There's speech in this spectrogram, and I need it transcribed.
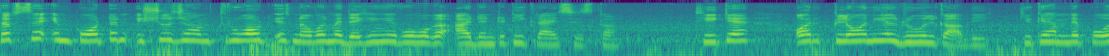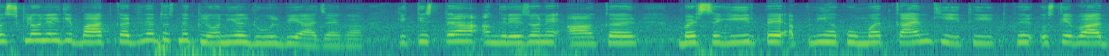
सबसे इम्पोर्टेंट इशू जो हम थ्रू आउट इस नावल में देखेंगे वो होगा आइडेंटिटी क्राइसिस का। ठीक है? और कलोनियल रूल का भी। क्योंकि हमने पोस्ट कलोनियल की बात कर दी ना तो उसमें कलोनियल रूल भी आ जाएगा कि किस तरह अंग्रेज़ों ने आकर बरसगीर पे अपनी हुकूमत कायम की थी तो फिर उसके बाद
